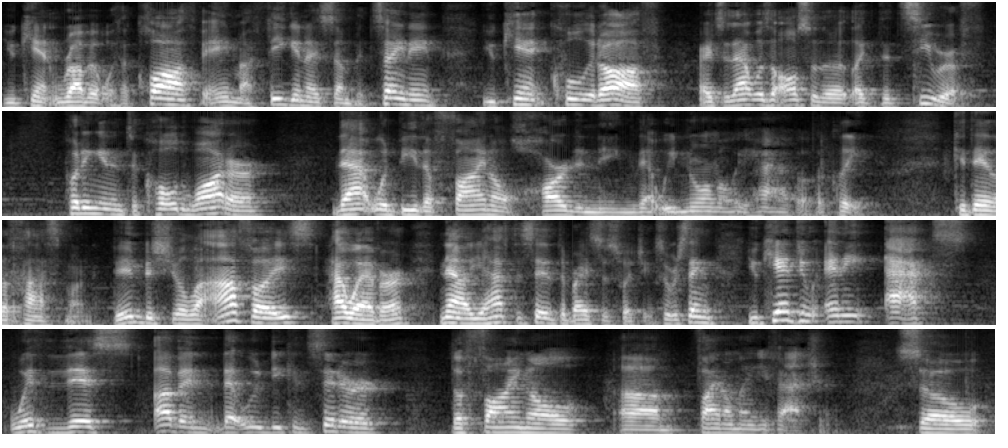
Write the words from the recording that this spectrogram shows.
You can't rub it with a cloth. You can't cool it off. Right. So that was also the like the tziruf, putting it into cold water. That would be the final hardening that we normally have of a kli. However, now you have to say that the price is switching. So we're saying you can't do any acts with this oven that would be considered the final um, final manufacturing. So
